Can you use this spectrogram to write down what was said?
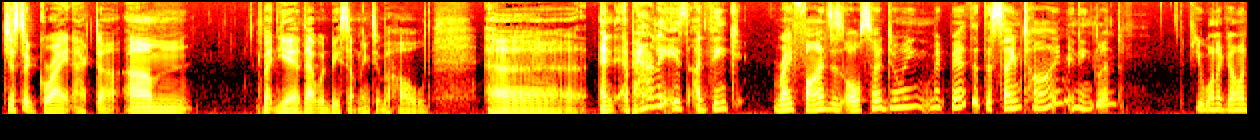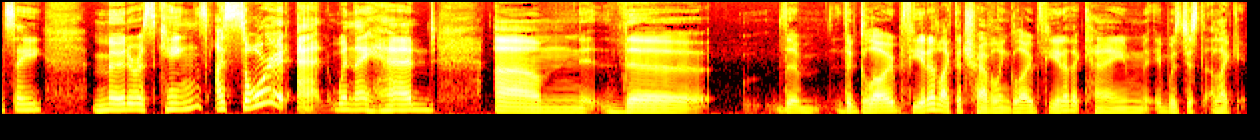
just a great actor. Um, but yeah, that would be something to behold. Uh, and apparently, is I think Ralph Fiennes is also doing Macbeth at the same time in England. If you want to go and see Murderous Kings, I saw it at when they had um, the the the Globe Theatre, like the traveling Globe Theatre that came. It was just like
